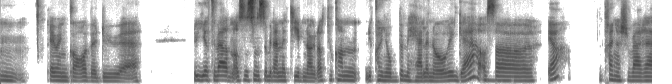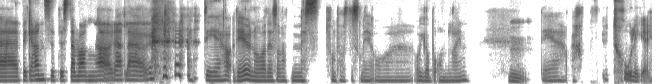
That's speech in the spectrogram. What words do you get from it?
Mm. Det er jo en gave du, eh, du gir til verden, også sånn som i denne tiden òg, at du kan, du kan jobbe med hele Norge. Og så, ja. Det trenger ikke være begrenset til Stavanger, eller Det, har, det er jo noe av det som har vært mest fantastisk med å, å jobbe online. mm. Det har vært utrolig gøy.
